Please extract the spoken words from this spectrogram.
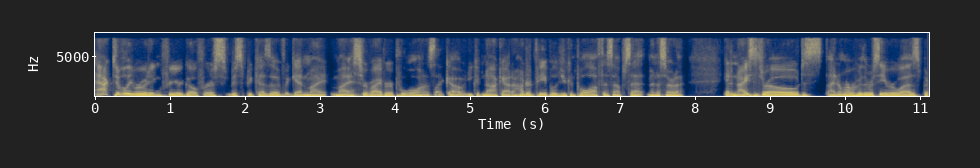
actively rooting for your Gophers just because of again my my survivor pool. I was like, oh, you could knock out 100 people if you can pull off this upset, Minnesota. He had a nice throw. Just I don't remember who the receiver was, but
